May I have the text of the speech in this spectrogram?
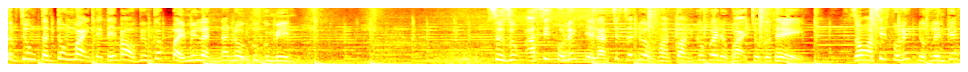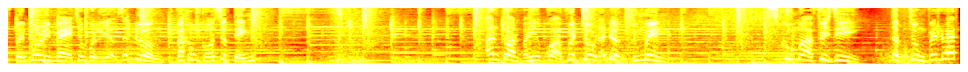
Tập trung tấn công mạnh tại tế bào viêm gấp 70 lần nano curcumin. Sử dụng axit folic để làm chất dẫn đường hoàn toàn không gây độc hại cho cơ thể. Do axit folic được liên kết với polymer trong vật liệu dẫn đường và không có dược tính. An toàn và hiệu quả vượt trội đã được chứng minh. Scuma Fiji tập trung vết loét,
